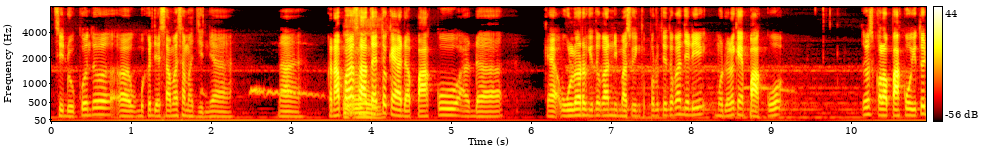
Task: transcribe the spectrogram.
si dukun tuh eh, bekerja sama sama jinnya. Nah, kenapa Mm-mm. santet itu kayak ada paku, ada kayak ular gitu kan dimasukin ke perut itu kan jadi modelnya kayak paku. Terus kalau paku itu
